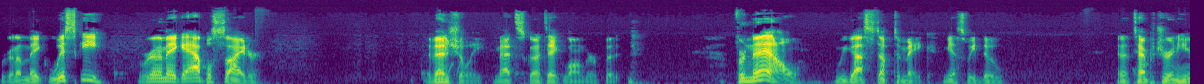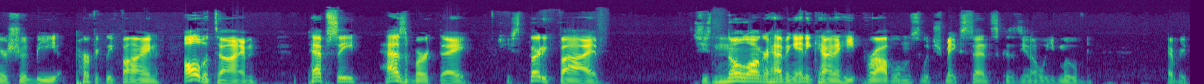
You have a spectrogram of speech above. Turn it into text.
We're going to make whiskey. We're going to make apple cider. Eventually. That's going to take longer, but for now, we got stuff to make. Yes, we do. And the temperature in here should be perfectly fine all the time. Pepsi has a birthday. She's 35. She's no longer having any kind of heat problems, which makes sense because, you know, we moved every.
